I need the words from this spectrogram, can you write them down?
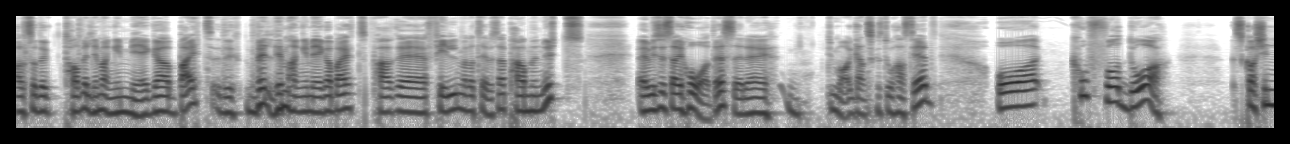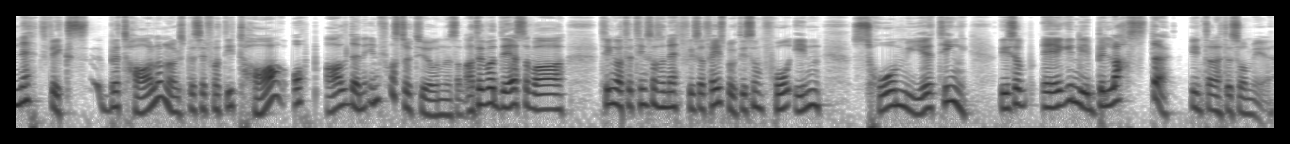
Altså det tar veldig mange megabyte. Veldig mange megabyte per eh, film eller TV-serie per minutt. Hvis du ser i HD, så er det du må ha ganske stor hastighet. Og hvorfor da skal ikke Netflix betale noe spesielt for at de tar opp all denne infrastrukturen? Liksom? At det var det som var ting, at det er ting sånn som Netflix og Facebook, de som får inn så mye ting, de som egentlig belaster internettet så mye.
